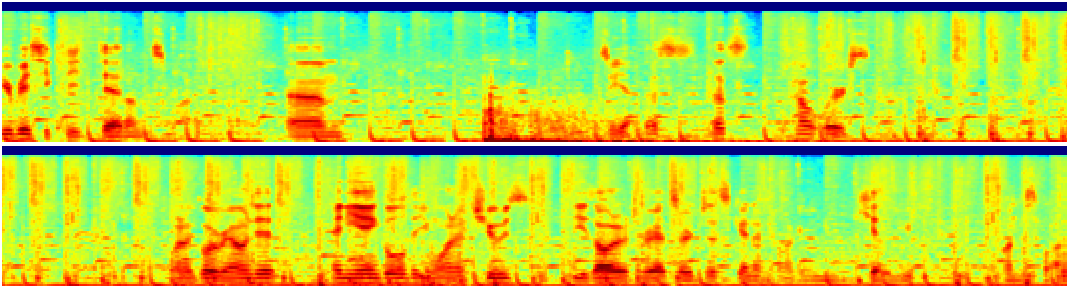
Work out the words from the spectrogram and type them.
you're basically dead on the spot. Um, so yeah, that's that's how it works. Want to go around it, any angle that you want to choose. These auto turrets are just gonna fucking kill you on the spot.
